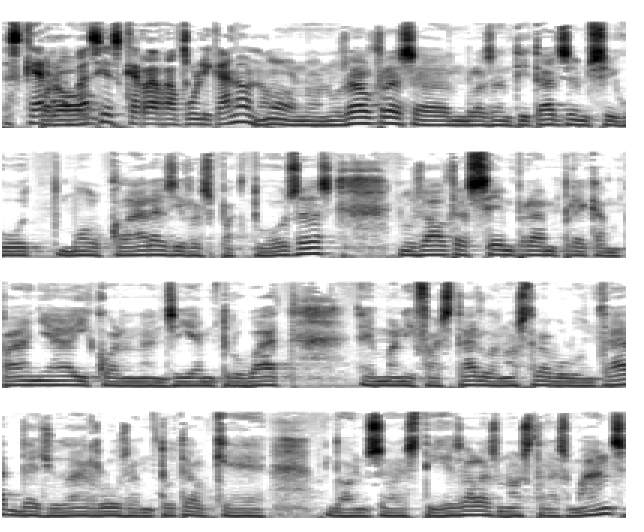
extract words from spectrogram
Esquerra Però, va ser Esquerra Republicana o no? No, no, nosaltres amb les entitats hem sigut molt clares i respectuoses. Nosaltres sempre en precampanya i quan ens hi hem trobat hem manifestat la nostra voluntat d'ajudar-los amb tot el que doncs, estigués a les nostres mans,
